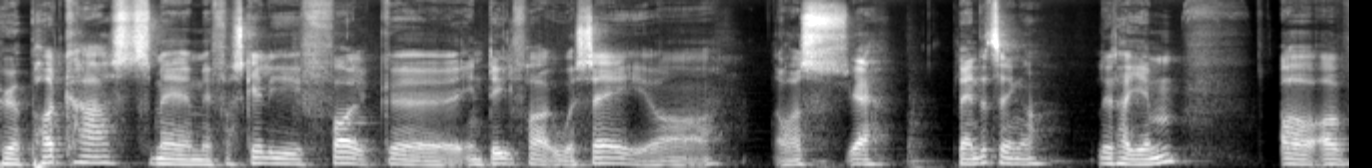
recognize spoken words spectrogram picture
høre podcasts med, med forskellige folk, øh, en del fra USA, og, og også, ja, plantetinget lidt herhjemme. Og, og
